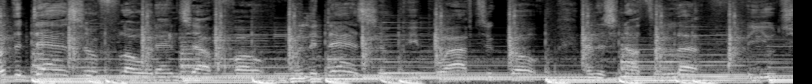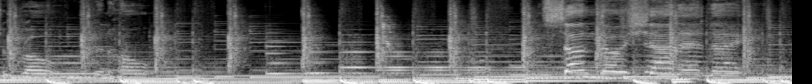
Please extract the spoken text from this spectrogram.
But the dancing floor ends at four when the dancing people have to go, and there's nothing left for you to roll even home. The sun don't shine at night.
